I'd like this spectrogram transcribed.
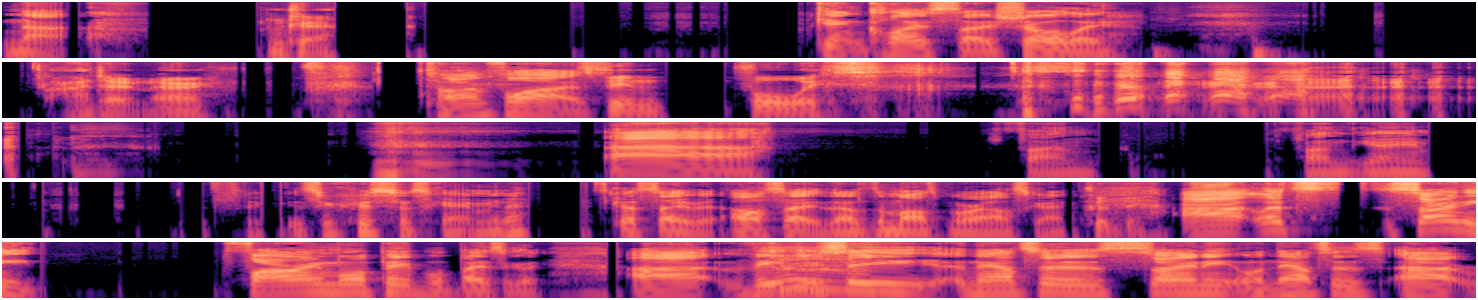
nah Okay, getting close though surely I don't know. time flies. It's been four weeks. ah, fun, fun game. It's a, it's a Christmas game, you know. Gotta save it. Oh, sorry, that was the Miles Morales game. Could be. Uh let's Sony firing more people basically. Uh VGC announces Sony or announces uh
